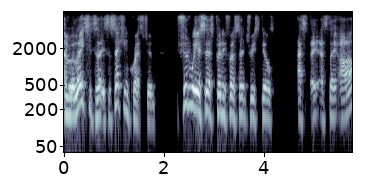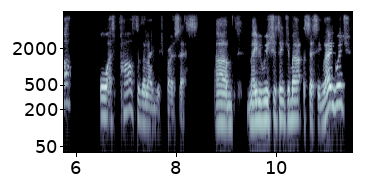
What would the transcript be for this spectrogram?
And related to that is the second question, should we assess 21st century skills as, as they are or as part of the language process? Um, maybe we should think about assessing language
